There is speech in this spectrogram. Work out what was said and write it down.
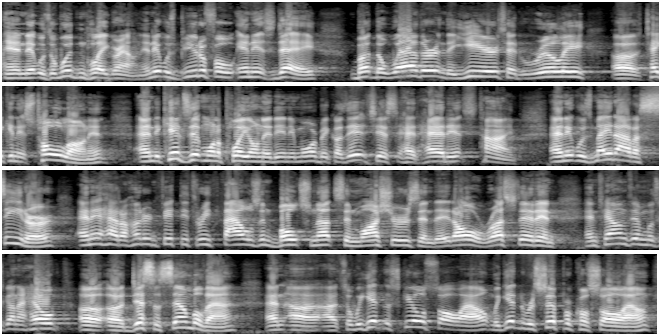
and it was a wooden playground, and it was beautiful in its day, but the weather and the years had really uh, taken its toll on it, and the kids didn't want to play on it anymore because it just had had its time. And it was made out of cedar, and it had 153,000 bolts, nuts, and washers, and it all rusted, and, and Townsend was going to help uh, uh, disassemble that. And uh, uh, so we get the skill saw out, we get the reciprocal saw out,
